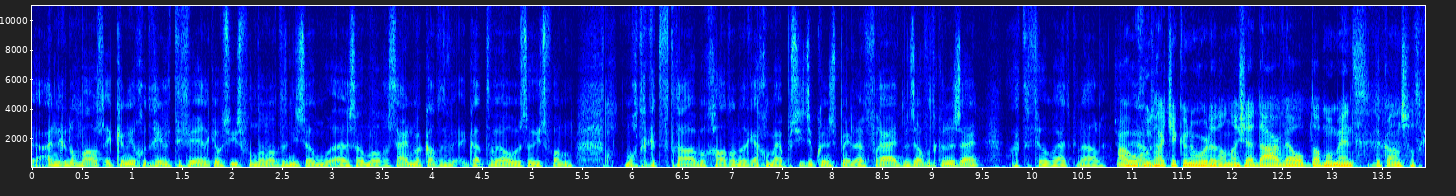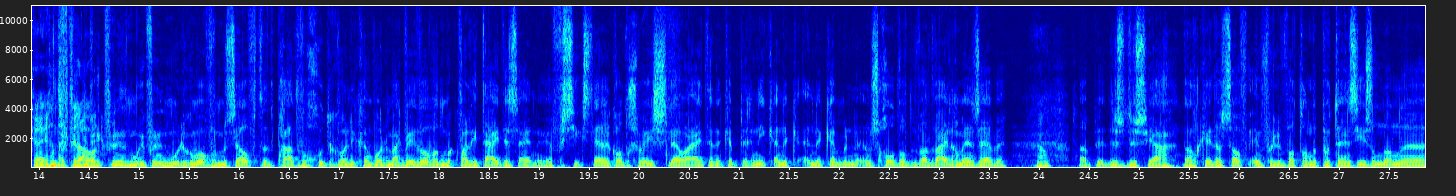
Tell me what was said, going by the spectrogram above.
en ik, nogmaals, ik kan heel goed relativeren. Ik heb zoiets van, dan had het niet zo, eh, zo mogen zijn. Maar ik had, het, ik had wel zoiets van, mocht ik het vertrouwen hebben gehad... dan dat ik echt op mijn positie heb kunnen spelen... en vrijheid mezelf had kunnen zijn... had ik er veel meer uit kunnen halen. Maar hoe Ja. goed had je kunnen worden dan als jij daar wel op dat moment de kans had gekregen, vind, vertrouwen? ik, vind het, ik vind het moeilijk om over mezelf te praten hoe goed ik wel niet kan worden. Maar ik weet wel wat mijn kwaliteiten zijn. Fysiek sterk altijd geweest, snelheid en ik heb techniek. En ik, en ik heb een, een schot wat, wat weinig mensen hebben. Ja. Snap je? Dus, dus ja, dan kun je dat zelf invullen wat dan de potentie is om dan... eh,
